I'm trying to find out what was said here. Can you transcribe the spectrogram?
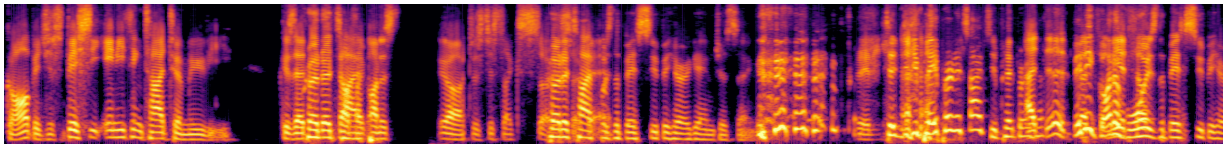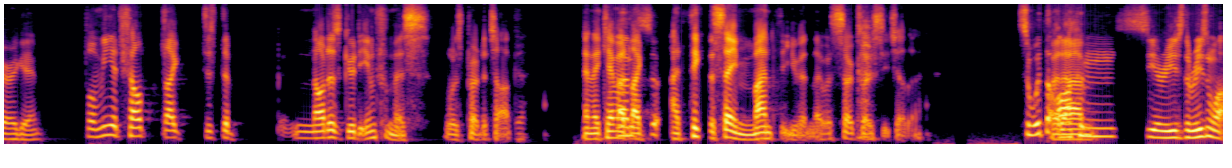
garbage, especially anything tied to a movie, because that Prototype. like honest. Yeah, it was just like so. so Prototype was the best superhero game. Just saying. did, did you play Prototype? Did you play Prototype? I did. Maybe God of War felt- is the best superhero game. for me, it felt like just the not as good Infamous was Prototype, Yeah. and they came out Um, like so- I think the same month. Even they were so close to each other. So with the But, Arkham um, series, the reason why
